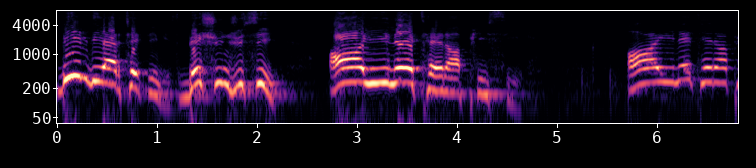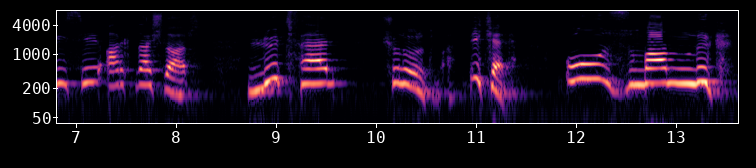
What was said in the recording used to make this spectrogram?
Bir diğer tekniğimiz, beşincisi aile terapisi. Aile terapisi arkadaşlar lütfen şunu unutma. Bir kere uzmanlık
